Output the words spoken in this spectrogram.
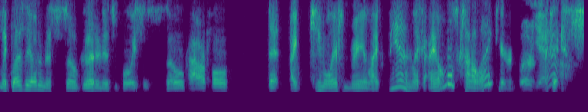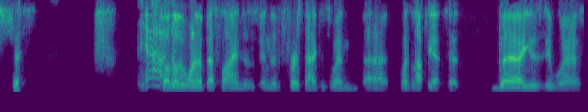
like Leslie Odom is so good, and his voice is so powerful that I came away from being like, man, like I almost kind of like Aaron Burr. Oh, yeah. Like, just yeah. Although no. one of the best lines is in the first act is when uh, when Lafayette said, "Bah, use the worst."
